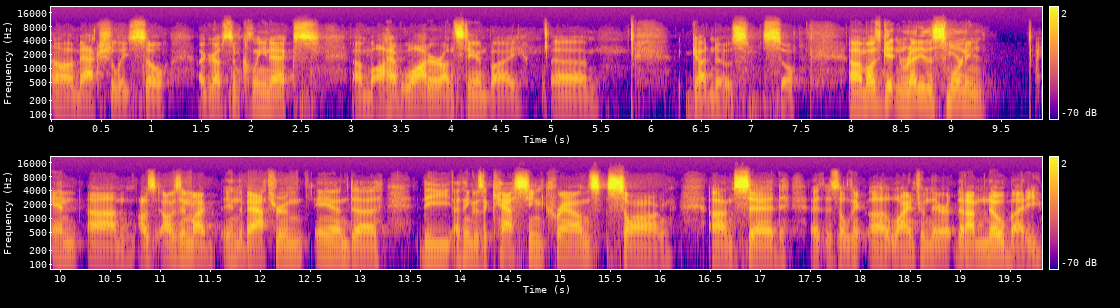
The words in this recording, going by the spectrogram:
um, actually. So I grabbed some Kleenex. Um, I'll have water on standby. Um, God knows. So um, I was getting ready this morning, and um, I was I was in my in the bathroom, and uh, the I think it was a Casting Crowns song um, said uh, there's a uh, line from there that I'm nobody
